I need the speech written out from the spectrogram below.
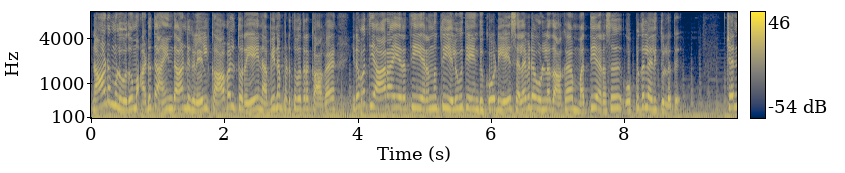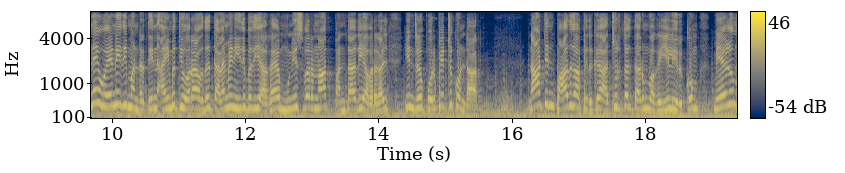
நாடு முழுவதும் அடுத்த ஐந்து ஆண்டுகளில் காவல்துறையை நவீனப்படுத்துவதற்காக இருபத்தி ஆறாயிரத்தி இருநூத்தி எழுபத்தி ஐந்து கோடியை செலவிட உள்ளதாக மத்திய அரசு ஒப்புதல் அளித்துள்ளது. சென்னை உயர்நீதிமன்றத்தின் ஐம்பத்தி ஓராவது தலைமை நீதிபதியாக முனீஸ்வரநாத் பண்டாரி அவர்கள் இன்று பொறுப்பேற்றுக் கொண்டார். நாட்டின் பாதுகாப்பிற்கு அச்சுறுத்தல் தரும் வகையில் இருக்கும். மேலும்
